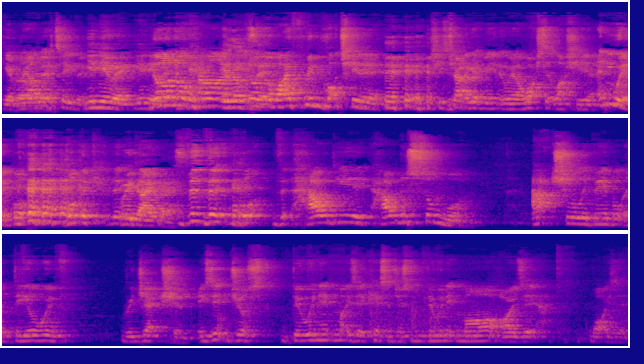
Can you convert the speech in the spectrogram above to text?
Give reality. TV. You knew it. You knew No, it. no, Caroline, you know, my wife been watching it. She's trying to get me into it. I watched it last year. Anyway, but, but the, the, we digress. the, the, but the, how do you, how does someone actually be able to deal with rejection? Is it just doing it? Is it a case of just doing it more, or is it what is it?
